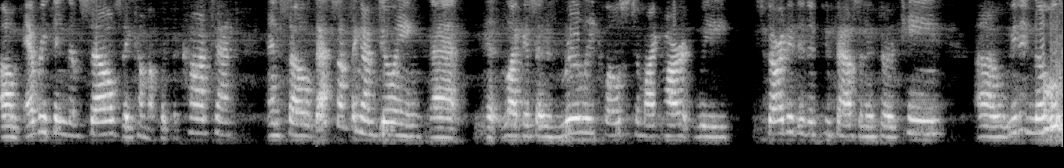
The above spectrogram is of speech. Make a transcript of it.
um, everything themselves. They come up with the content. And so that's something I'm doing that, like I said, is really close to my heart. We started it in 2013. Uh, we didn't know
